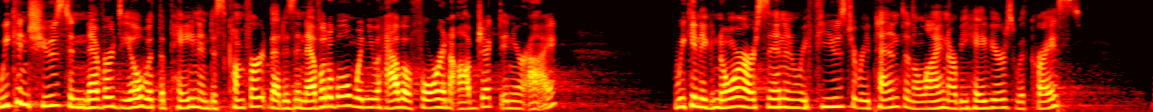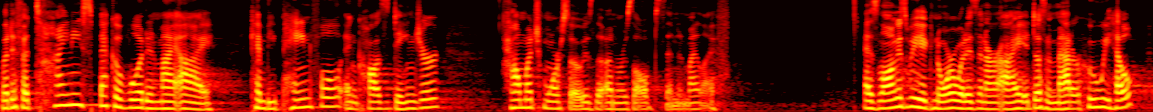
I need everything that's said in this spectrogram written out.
We can choose to never deal with the pain and discomfort that is inevitable when you have a foreign object in your eye. We can ignore our sin and refuse to repent and align our behaviors with Christ. But if a tiny speck of wood in my eye can be painful and cause danger, how much more so is the unresolved sin in my life? As long as we ignore what is in our eye, it doesn't matter who we help,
